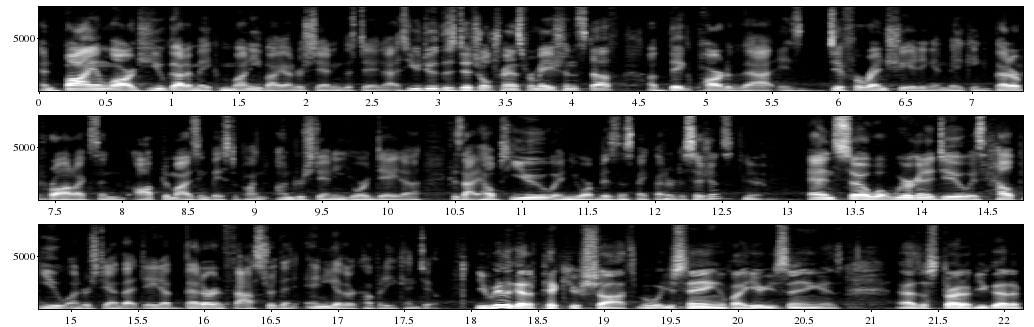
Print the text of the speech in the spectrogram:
And by and large, you've got to make money by understanding this data. As you do this digital transformation stuff, a big part of that is differentiating and making better mm-hmm. products and optimizing based upon understanding your data, because that helps you and your business make better decisions. Yeah. And so what we're going to do is help you understand that data better and faster than any other company can do. You really got to pick your shots. But what you're saying, if I hear you saying, is as a startup, you got to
